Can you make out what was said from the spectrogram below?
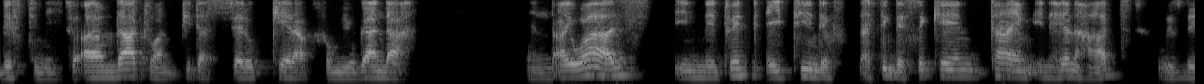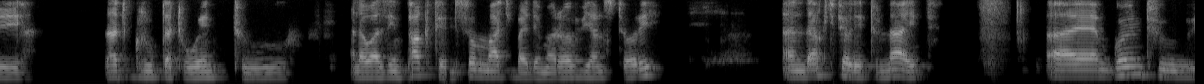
destiny. So I am that one, Peter Serukera from Uganda. And I was in 2018, I think the second time in Herrnhut with the that group that went to, and I was impacted so much by the Moravian story. And actually, tonight, I am going to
